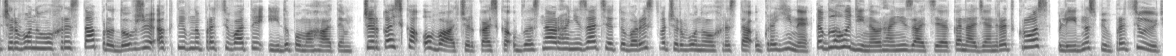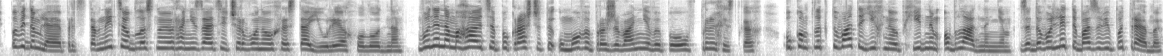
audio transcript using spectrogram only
Червоного Христа продовжує активно працювати і допомагати. Черкаська ОВА, Черкаська обласна організація Товариства Червоного Христа України та благодійна організація Canadian Red Cross плідно співпрацюють. Повідомляє представниця обласної організації Червоного Христа Юлія Холодна. Вони намагаються покращити умови проживання ВПО в прихистках, укомплектувати їх необхідним обладнанням, задовольнити базові потреби,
